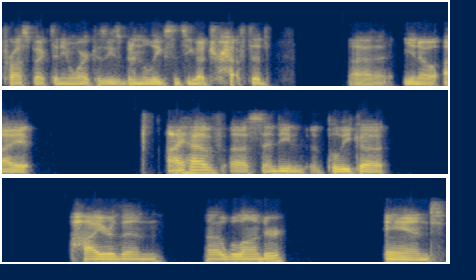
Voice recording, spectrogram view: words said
prospect anymore because he's been in the league since he got drafted. Uh, you know, I I have uh, Sandin Pellikka higher than uh, Willander, and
